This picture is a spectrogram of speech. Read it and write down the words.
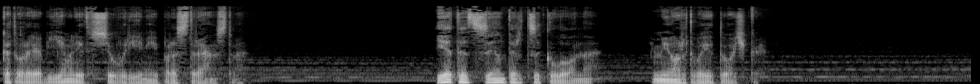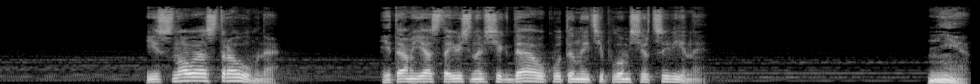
который объемлет все время и пространство. Это центр циклона, мертвая точка. И снова остроумно. И там я остаюсь навсегда, укутанный теплом сердцевины. Нет.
